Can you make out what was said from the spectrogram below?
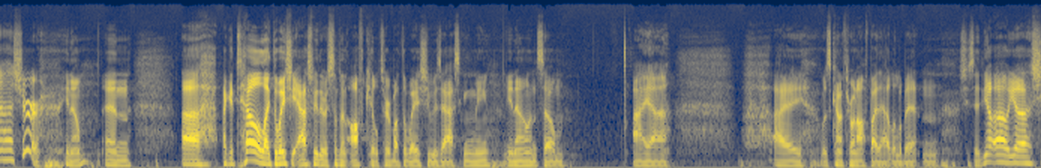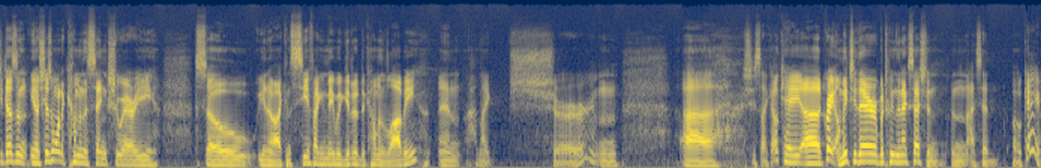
uh, sure," you know. And uh, I could tell, like the way she asked me, there was something off kilter about the way she was asking me, you know. And so I uh, I was kind of thrown off by that a little bit. And she said, "Yeah, oh yeah, she doesn't, you know, she doesn't want to come in the sanctuary, so you know, I can see if I can maybe get her to come in the lobby." And I'm like, "Sure." And uh, she's like, "Okay, uh, great. I'll meet you there between the next session." And I said, "Okay."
